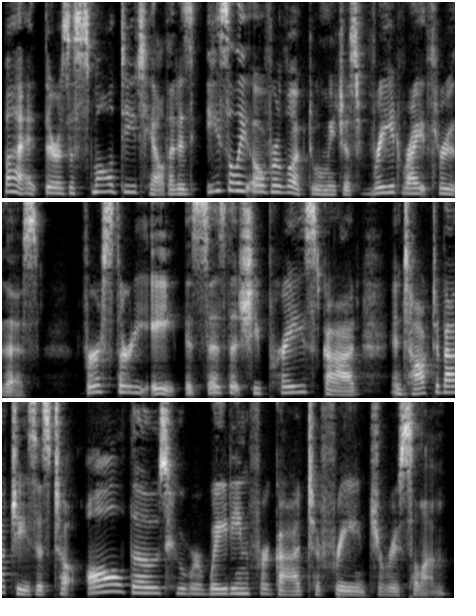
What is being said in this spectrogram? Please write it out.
But there is a small detail that is easily overlooked when we just read right through this. Verse 38, it says that she praised God and talked about Jesus to all those who were waiting for God to free Jerusalem.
